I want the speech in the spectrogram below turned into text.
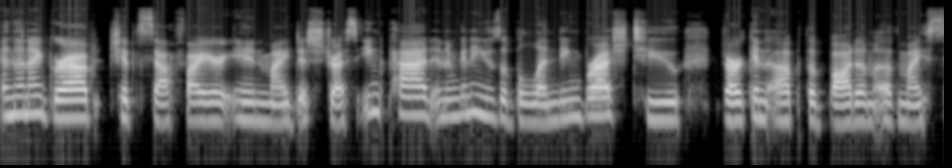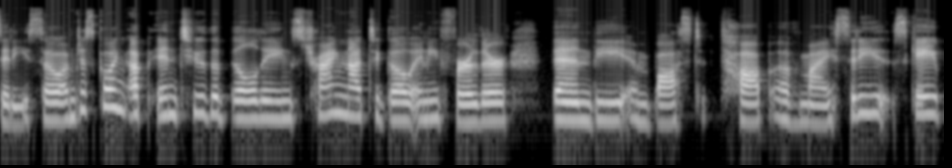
And then I grabbed chipped sapphire in my Distress ink pad and I'm going to use a blending brush to darken up the bottom of my city. So I'm just going up into the buildings, trying not to go any further than the embossed top of my cityscape,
